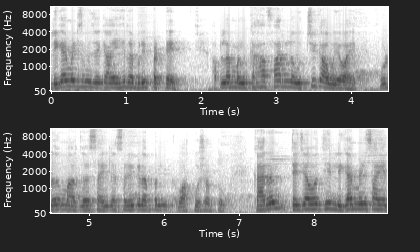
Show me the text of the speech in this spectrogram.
ligaments म्हणजे काय? हे रबरी पट्टे आहेत. आपला मणका हा फार लवचिक अवयव आहे. पुढं मागं साईडला सगळीकडे आपण वाकू शकतो. कारण त्याच्यावरती लिगामेंट्स आहेत.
